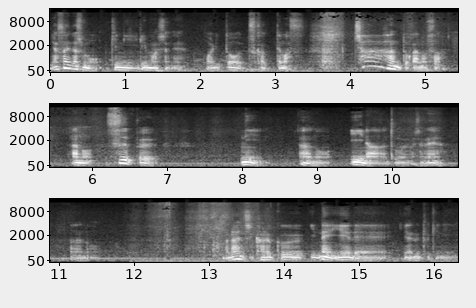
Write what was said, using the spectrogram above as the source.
野菜だしも気に入りましたね。割と使ってます。チャーハンとかのさあのスープにあのいいなと思いましたね。あのランチ軽くね家でやる時に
